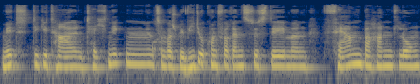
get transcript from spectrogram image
mit digitalen Techniken, zum Beispiel Videokonferenzsystemen, Fernbehandlung,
